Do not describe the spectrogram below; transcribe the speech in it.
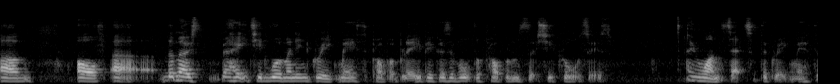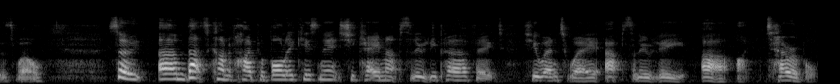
um, of uh, the most hated woman in Greek myth, probably because of all the problems that she causes in one set of the Greek myth as well. So um, that's kind of hyperbolic, isn't it? She came absolutely perfect. She went away absolutely uh, a terrible,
